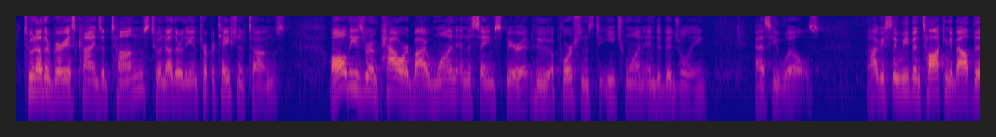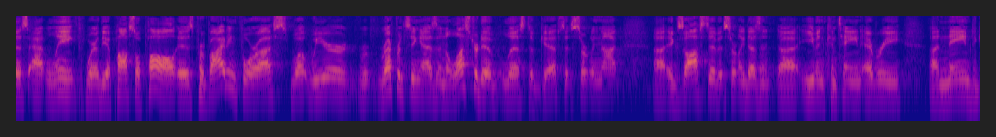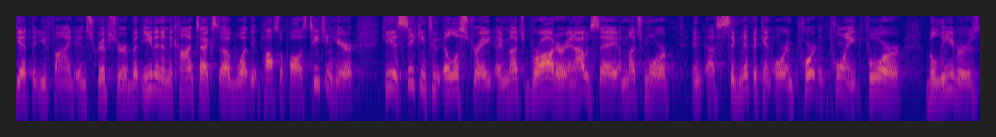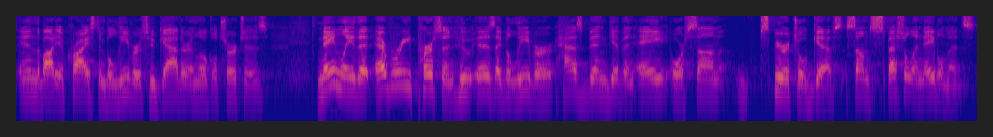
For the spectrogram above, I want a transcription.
to another, various kinds of tongues, to another, the interpretation of tongues. All these are empowered by one and the same Spirit who apportions to each one individually as he wills. Now, obviously, we've been talking about this at length, where the Apostle Paul is providing for us what we are re- referencing as an illustrative list of gifts. It's certainly not uh, exhaustive. It certainly doesn't uh, even contain every uh, named gift that you find in Scripture. But even in the context of what the Apostle Paul is teaching here, he is seeking to illustrate a much broader and I would say a much more in, uh, significant or important point for believers in the body of Christ and believers who gather in local churches. Namely, that every person who is a believer has been given a or some spiritual gifts, some special enablements,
